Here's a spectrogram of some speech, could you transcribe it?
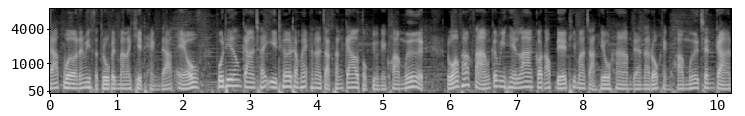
ดาร์กเวิลด์นั้นมีศัตรูเป็นมาลาคิดแห่งดาร์กเอลฟ์ผู้ที่ต้องการใช้อีเทอร์ทำให้อาณาจักรทั้ง 9 ตกอยู่ในความมืด หรือว่าภาค 3 ก็มีเฮล่าก็อดอัปเดตที่มาจากเฮลฮามแดนนรกแห่งความมืดเช่นกัน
